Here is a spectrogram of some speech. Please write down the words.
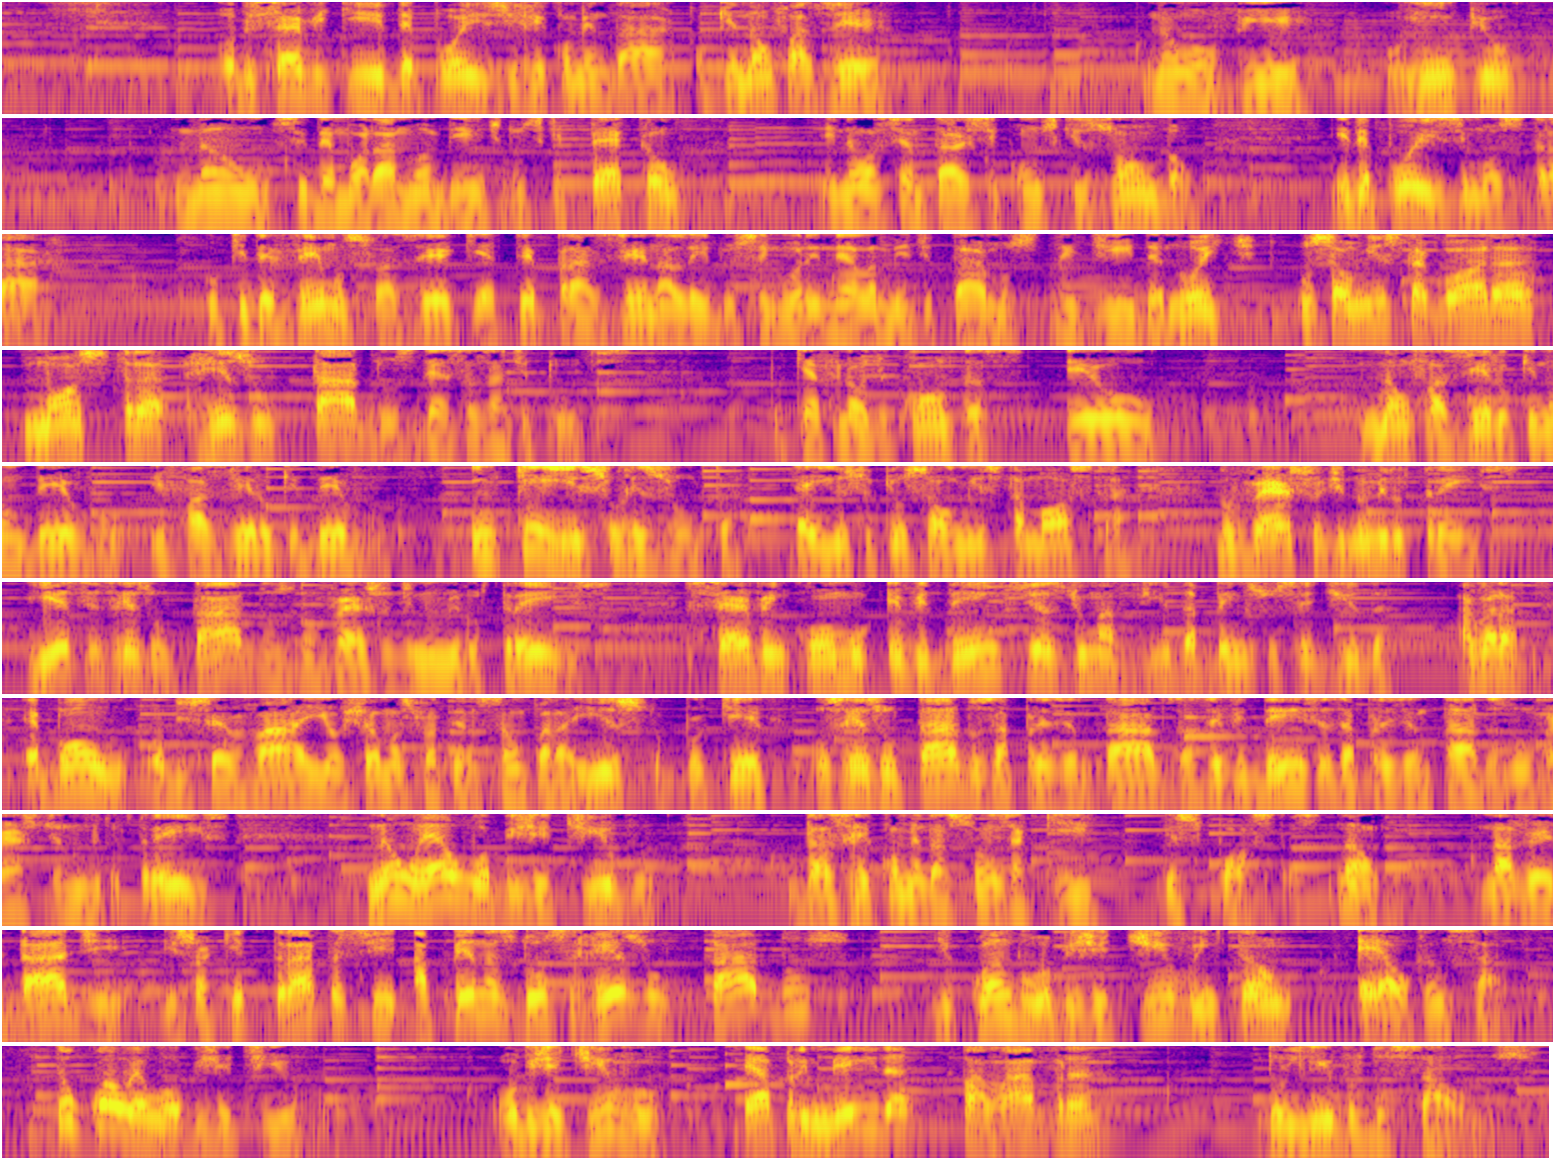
Observe que depois de recomendar o que não fazer, não ouvir o ímpio, não se demorar no ambiente dos que pecam e não assentar-se com os que zombam, e depois de mostrar o que devemos fazer, que é ter prazer na lei do Senhor e nela meditarmos de dia e de noite, o salmista agora mostra resultados dessas atitudes. Porque afinal de contas, eu não fazer o que não devo e fazer o que devo, em que isso resulta? É isso que o salmista mostra no verso de número 3. E esses resultados do verso de número 3 servem como evidências de uma vida bem-sucedida. Agora, é bom observar, e eu chamo a sua atenção para isto, porque os resultados apresentados, as evidências apresentadas no verso de número 3, não é o objetivo das recomendações aqui expostas. Não. Na verdade, isso aqui trata-se apenas dos resultados de quando o objetivo, então, é alcançado. Então, qual é o objetivo? O objetivo é a primeira palavra do livro dos Salmos.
